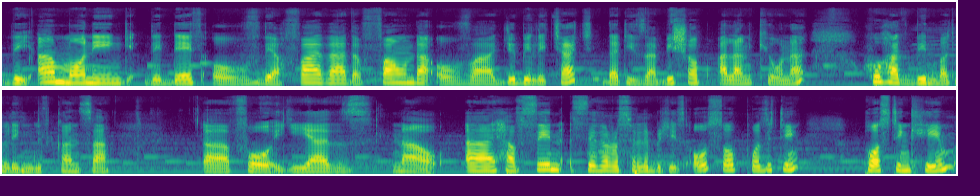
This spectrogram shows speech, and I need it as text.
They are mourning the death of their father, the founder of uh, Jubilee Church, that is uh, Bishop Allan Kiuna, who has been battling with cancer uh, for years now. I have seen several celebrities also positing posting him,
